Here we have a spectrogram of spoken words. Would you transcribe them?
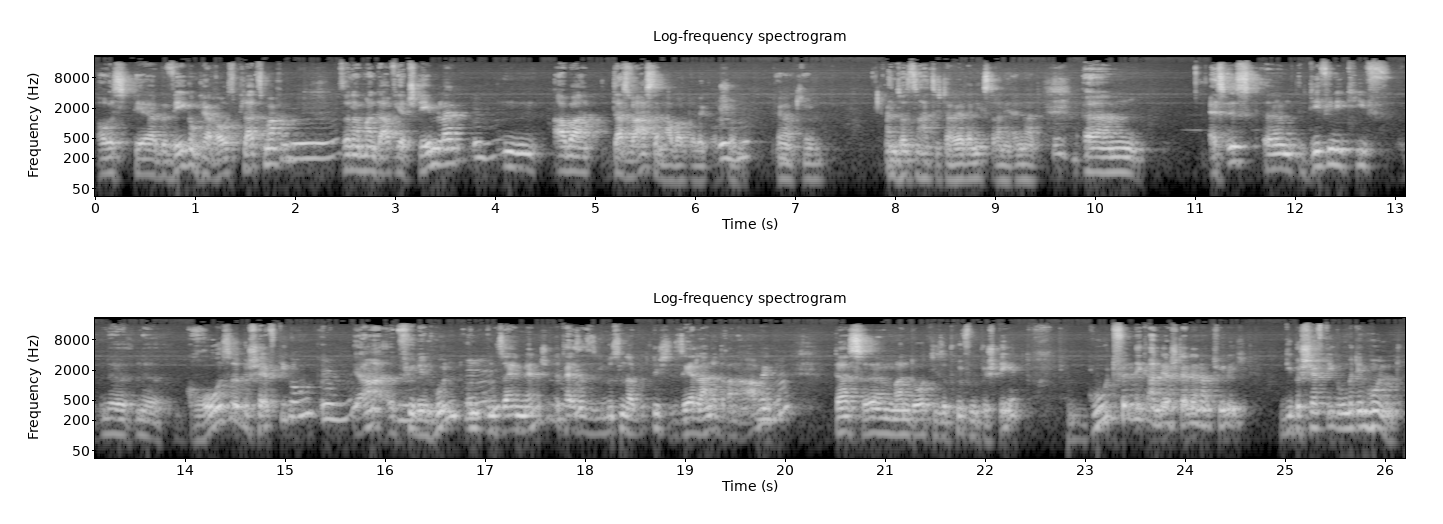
aus der Bewegung heraus Platz machen, sondern man darf jetzt stehen bleiben. Mm, Aber das war es dann aber, glaube ich, auch schon. Ja. Okay. Ansonsten hat sich da leider nichts dran geändert. Ähm, es ist ähm, definitiv eine, eine große Beschäftigung ja, für den Hund und, und seinen Menschen. Das heißt, also, sie müssen da wirklich sehr lange dran arbeiten, dass äh, man dort diese Prüfung besteht. Gut finde ich an der Stelle natürlich die Beschäftigung mit dem Hund.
